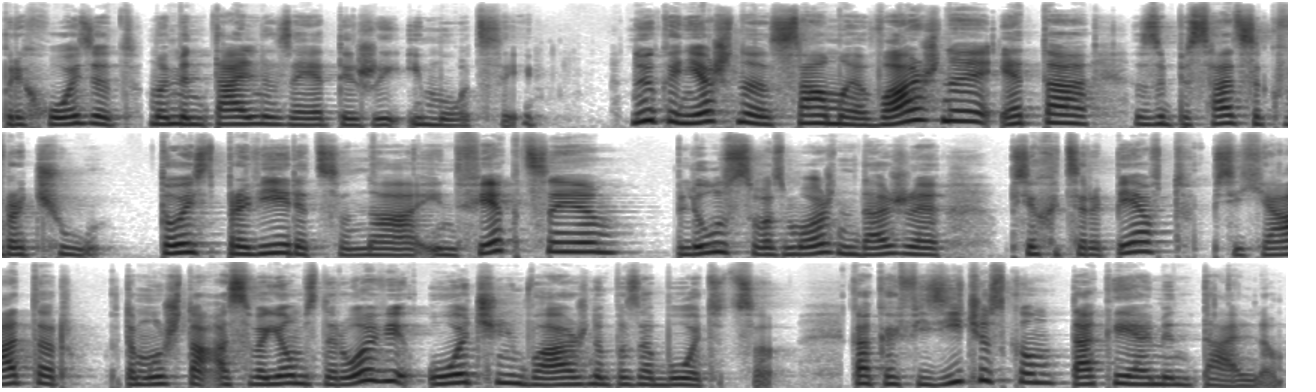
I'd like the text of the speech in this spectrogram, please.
приходит моментально за этой же эмоцией. Ну и, конечно, самое важное — это записаться к врачу, то есть провериться на инфекции, плюс, возможно, даже психотерапевт, психиатр, потому что о своем здоровье очень важно позаботиться, как о физическом, так и о ментальном.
